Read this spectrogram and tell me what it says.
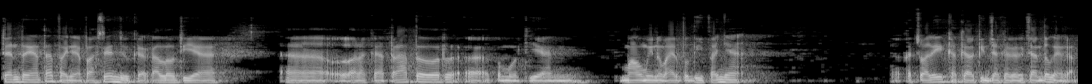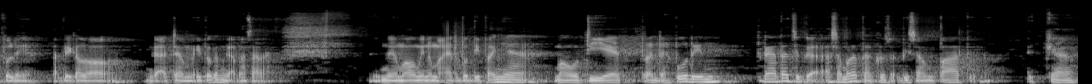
Dan ternyata banyak pasien juga kalau dia uh, olahraga teratur, uh, kemudian mau minum air putih banyak, kecuali gagal ginjal gagal jantung ya nggak boleh ya. Tapi kalau nggak ada itu kan nggak masalah. Ya, mau minum air putih banyak mau diet rendah purin ternyata juga asam urat bagus bisa empat tiga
